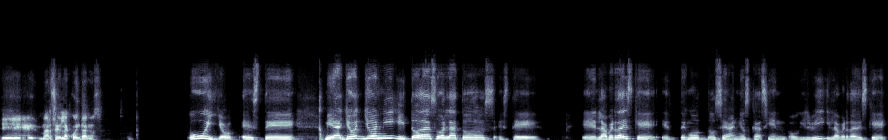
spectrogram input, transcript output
Eh, Marcela, cuéntanos. Uy, yo, este, mira, yo, Johnny y todas, hola todos, este, eh, la verdad es que eh, tengo 12 años casi en Ogilvy y la verdad es que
